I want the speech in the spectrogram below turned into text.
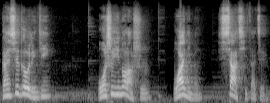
感谢各位聆听，我是一诺老师，我爱你们，下期再见。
